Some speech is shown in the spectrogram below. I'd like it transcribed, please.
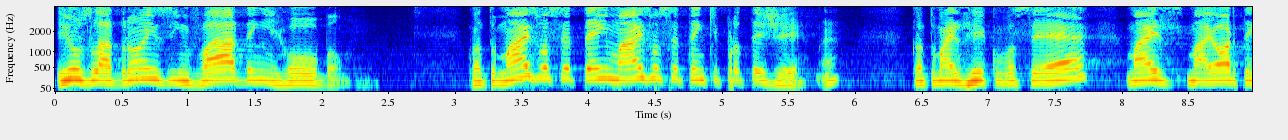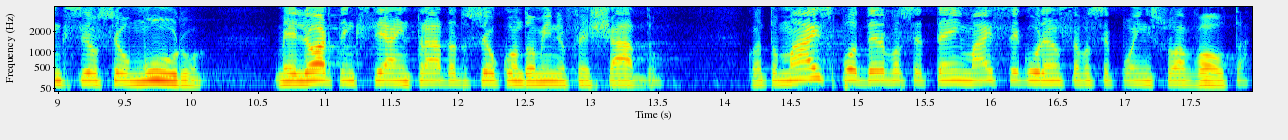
e os ladrões invadem e roubam. Quanto mais você tem, mais você tem que proteger. Né? Quanto mais rico você é, mais maior tem que ser o seu muro, melhor tem que ser a entrada do seu condomínio fechado. Quanto mais poder você tem, mais segurança você põe em sua volta.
